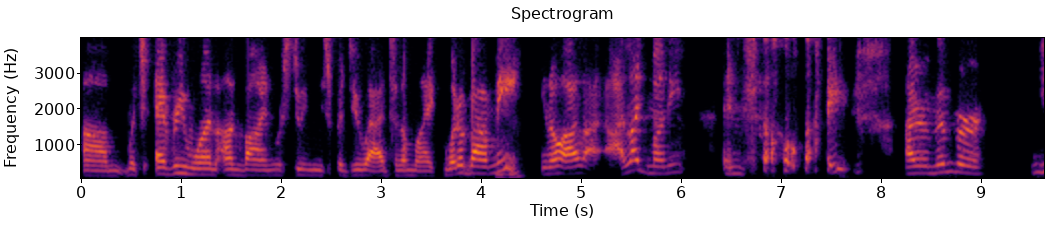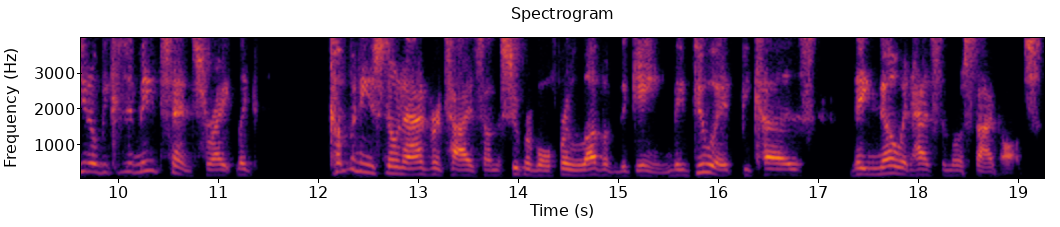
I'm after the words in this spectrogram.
Um, which everyone on Vine was doing these Badoo ads, and I'm like, what about me? Mm-hmm. You know, I I like money. And so I I remember, you know, because it made sense, right? Like companies don't advertise on the Super Bowl for love of the game. They do it because they know it has the most eyeballs.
